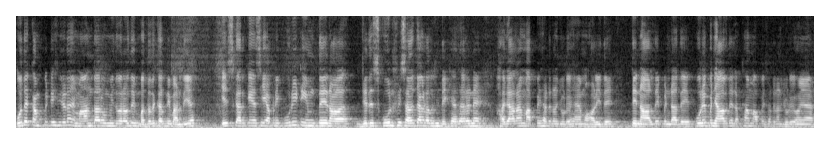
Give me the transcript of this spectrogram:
ਉਹਦੇ ਕੰਪੀਟੀਸ਼ਨ ਜਿਹੜਾ ਇਮਾਨਦਾਰ ਉਮੀਦਵਾਰ ਉਹਦੀ ਮਦਦ ਕਰਨੀ ਬਣਦੀ ਹੈ ਇਸ ਕਰਕੇ ਅਸੀਂ ਆਪਣੀ ਪੂਰੀ ਟੀਮ ਦੇ ਨਾਲ, ਜਿਹਦੇ ਸਕੂਲ ਫੀਸਾਂ ਦਾ ਝਗੜਾ ਤੁਸੀਂ ਦੇਖਿਆ ਸਾਰਿਆਂ ਨੇ, ਹਜ਼ਾਰਾਂ ਮਾਪੇ ਸਾਡੇ ਨਾਲ ਜੁੜੇ ਹੋਏ ਆ ਮੋਹਾਲੀ ਦੇ ਤੇ ਨਾਲ ਦੇ ਪਿੰਡਾਂ ਦੇ, ਪੂਰੇ ਪੰਜਾਬ ਦੇ ਲੱਖਾਂ ਮਾਪੇ ਸਾਡੇ ਨਾਲ ਜੁੜੇ ਹੋਏ ਆ।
